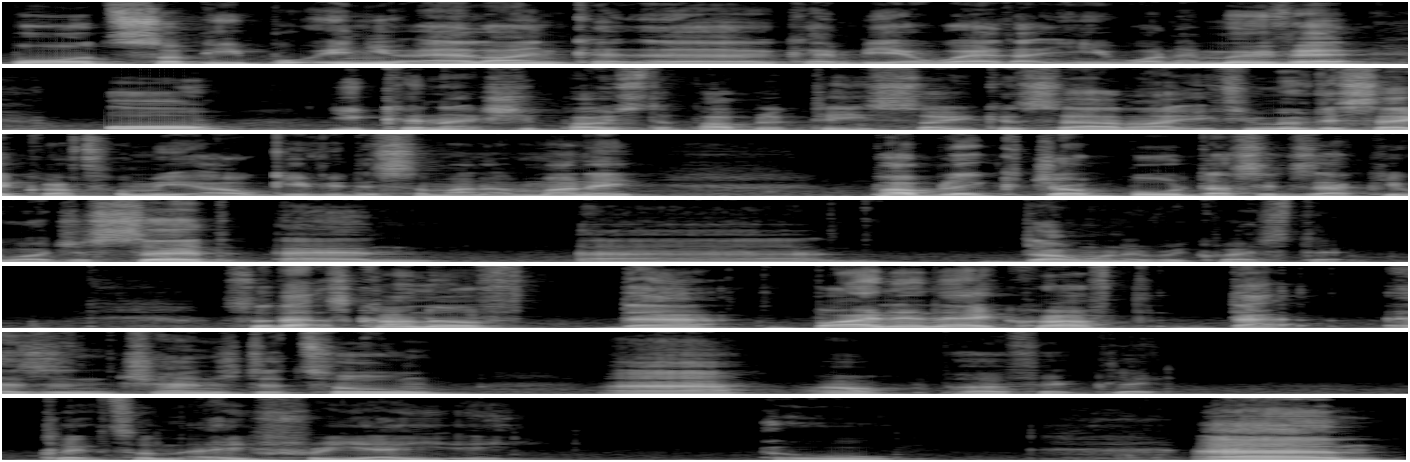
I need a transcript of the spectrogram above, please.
board, so people in your airline can, uh, can be aware that you want to move it, or you can actually post it publicly, so you can say, know, if you move this aircraft for me, I'll give you this amount of money. Public job board. That's exactly what I just said, and. Uh, don't want to request it. So that's kind of that. Buying an aircraft, that hasn't changed at all. Uh, oh, perfectly. Clicked on A380. Oh. Um,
